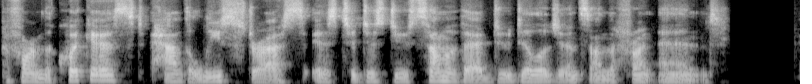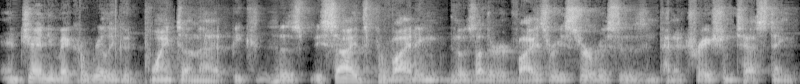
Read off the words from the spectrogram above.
perform the quickest, have the least stress, is to just do some of that due diligence on the front end. And Jen, you make a really good point on that because besides providing those other advisory services and penetration testing,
